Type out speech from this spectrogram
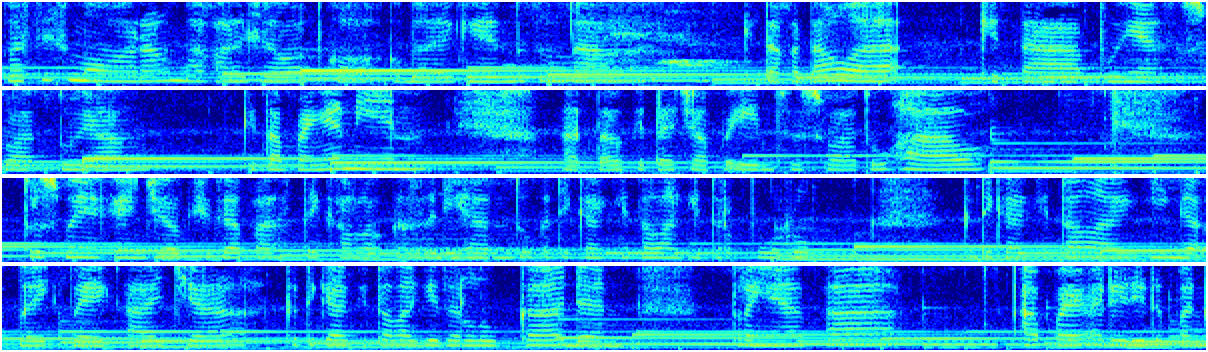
Pasti semua orang bakal jawab kalau kebahagiaan itu tentang kita ketawa, kita punya sesuatu yang kita pengenin atau kita capein sesuatu hal. Terus banyak yang jawab juga pasti kalau kesedihan tuh ketika kita lagi terpuruk ketika kita lagi nggak baik-baik aja ketika kita lagi terluka dan ternyata apa yang ada di depan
